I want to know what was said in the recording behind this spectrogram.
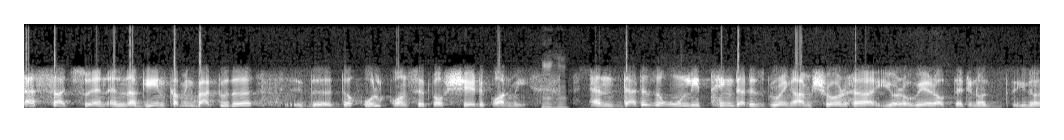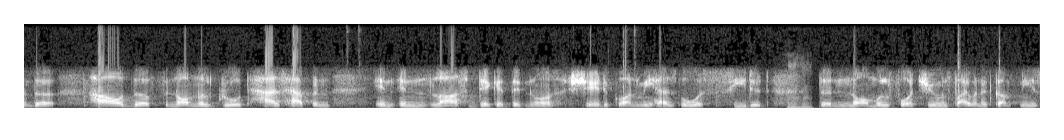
as such so and, and again coming back to the the, the whole concept of shared economy mm-hmm. and that is the only thing that is growing i'm sure uh, you're aware of that you know you know the how the phenomenal growth has happened in in last decade that you know shared economy has overseeded mm-hmm. the normal fortune 500 companies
